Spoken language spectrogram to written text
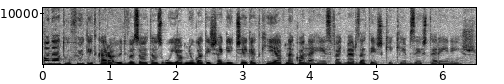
A NATO főtitkára üdvözölte az újabb nyugati segítséget Kijevnek a nehéz fegyverzet és kiképzés terén is.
